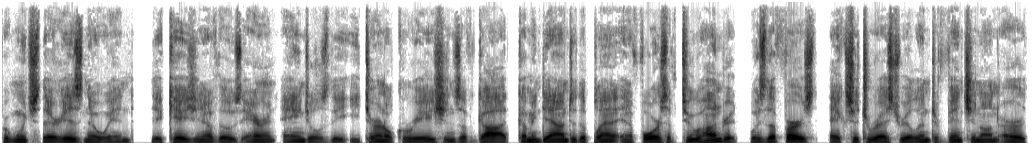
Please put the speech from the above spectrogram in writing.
from which there is no end. The occasion of those errant angels, the eternal creations of God, coming down to the planet in a force of 200, was the first extraterrestrial intervention on Earth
